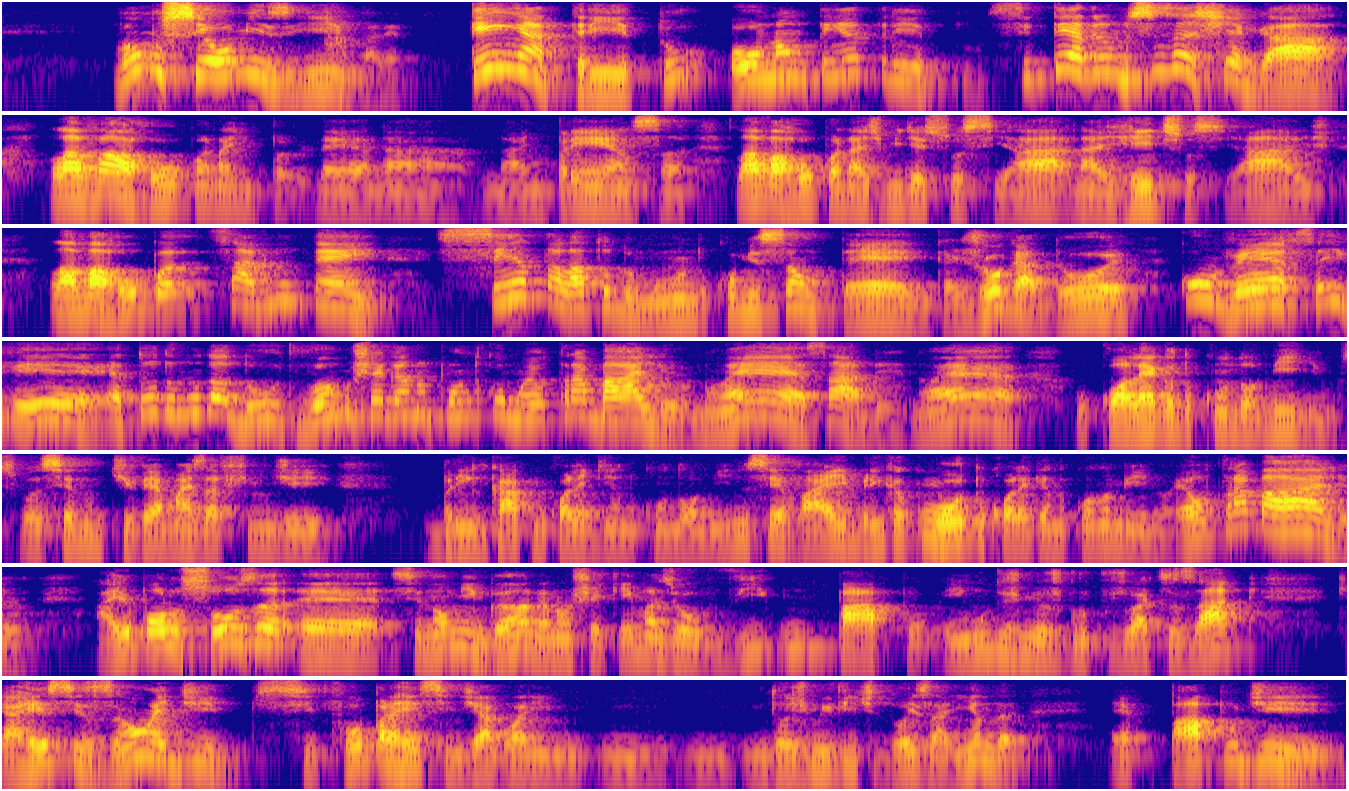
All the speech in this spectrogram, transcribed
vamos ser homizinho, galera, tem atrito ou não tem atrito. Se tem não precisa chegar, lavar roupa na, né, na, na imprensa, lavar roupa nas mídias sociais, nas redes sociais, lavar roupa, sabe? Não tem. Senta lá todo mundo, comissão técnica, jogador, conversa e vê. É todo mundo adulto. Vamos chegar no ponto como é o trabalho, não é, sabe? Não é o colega do condomínio. Se você não tiver mais afim de brincar com um coleguinha no condomínio, você vai e brinca com outro coleguinha no condomínio. É o trabalho. Aí o Paulo Souza, é, se não me engano, eu não chequei, mas eu vi um papo em um dos meus grupos de WhatsApp que a rescisão é de, se for para rescindir agora em, em, em 2022 ainda, é papo de,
